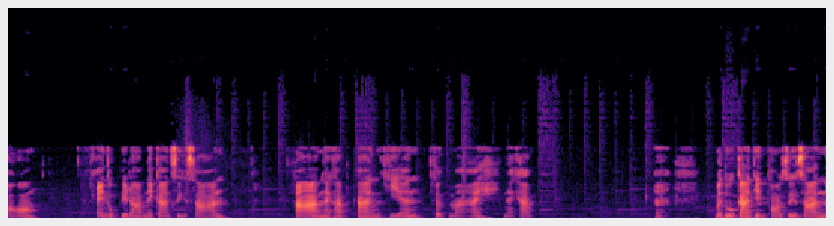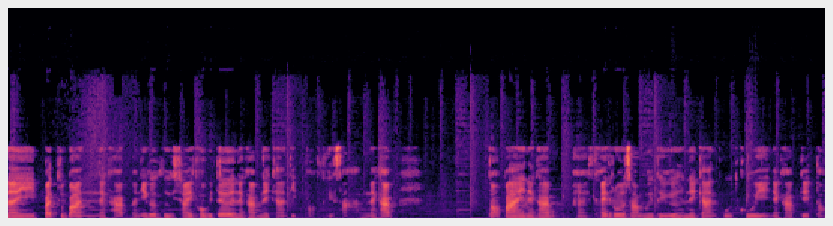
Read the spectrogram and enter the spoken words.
สองใช้นกพิราบในการสื่อสาร 3. นะครับ การเขียนจดหมายนะครับ มาดูการติดต่อสื่อสารในปัจจุบันนะครับ อันนี้ก็คือใช้คอมพิวเตอร์นะครับในการติดต่อสื่อสารนะครับ ต่อไปนะครับใช้โทรศัพท์มือถือในการพูดคุยนะครับ ติดต่อ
